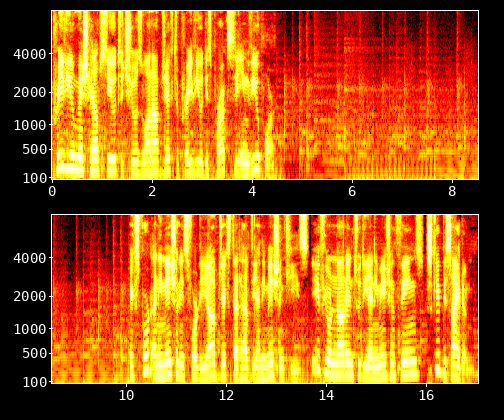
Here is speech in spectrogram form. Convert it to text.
Preview Mesh helps you to choose one object to preview this proxy in viewport. Export animation is for the objects that have the animation keys. If you're not into the animation things, skip this item.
